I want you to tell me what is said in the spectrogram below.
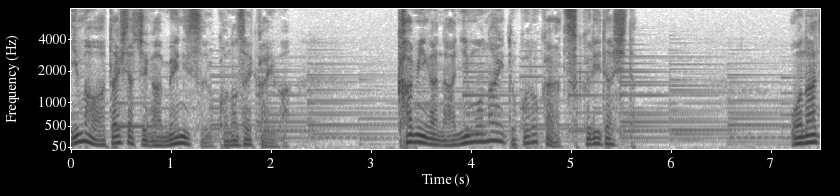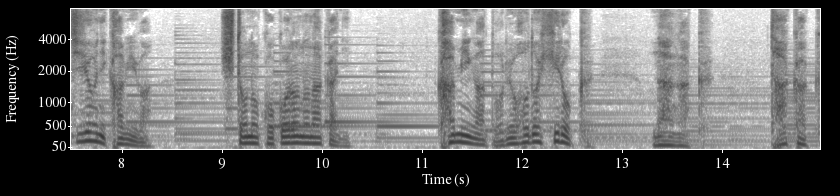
今私たちが目にするこの世界は神が何もないところから作り出した。同じように神は人の心の中に神がどれほど広く長く高く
